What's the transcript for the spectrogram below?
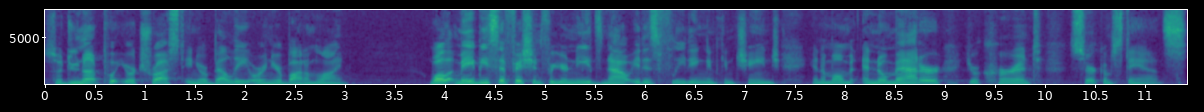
So do not put your trust in your belly or in your bottom line. While it may be sufficient for your needs now, it is fleeting and can change in a moment. And no matter your current circumstance,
